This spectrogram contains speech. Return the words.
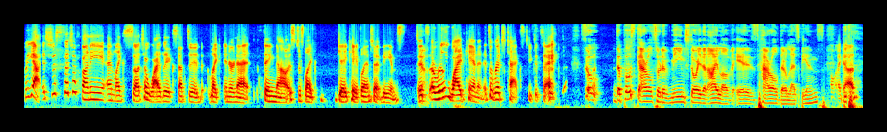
But yeah, it's just such a funny and like such a widely accepted like internet thing now. It's just like gay Cate Blanchett memes. It's a really wide canon. It's a rich text, you could say. So the post Carol sort of meme story that I love is Harold, they're lesbians. Oh my god.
